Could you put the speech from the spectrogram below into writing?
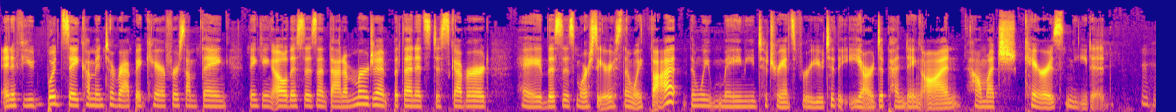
And if you would say come into rapid care for something thinking, oh, this isn't that emergent, but then it's discovered hey, this is more serious than we thought, then we may need to transfer you to the ER depending on how much care is needed. Mm-hmm.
